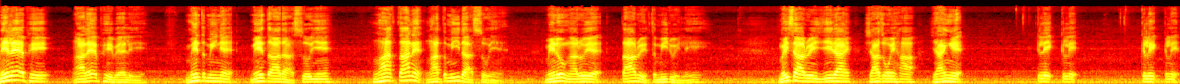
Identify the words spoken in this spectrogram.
မင်းလည်းအဖေငါလည်းအဖေပဲလေမင်းသမီးနဲ့မင်းသားသာဆိုရင်ငါသားနဲ့ငါသမီးသာဆိုရင်မင်းတို့ငါတို့ရဲ့သားတွေသမီးတွေလေမိစ္ဆာတွေရေးတိုင်းရာဇဝင်ဟာ ရိုင်းငဲ့ကလစ်ကလစ်ကလစ်ကလစ်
